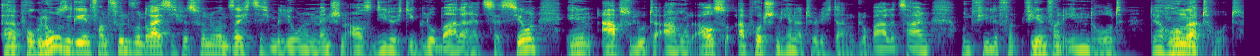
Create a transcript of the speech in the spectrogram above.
Äh, Prognosen gehen von 35 bis 65 Millionen Menschen aus, die durch die globale Rezession in absolute Armut aus abrutschen. Hier natürlich dann globale Zahlen und viele von, vielen von ihnen droht der Hungertod.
